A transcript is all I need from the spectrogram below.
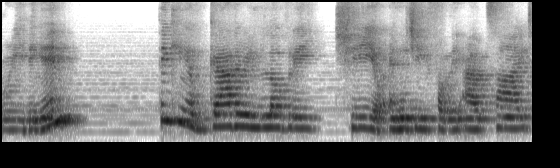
Breathing in thinking of gathering lovely chi or energy from the outside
